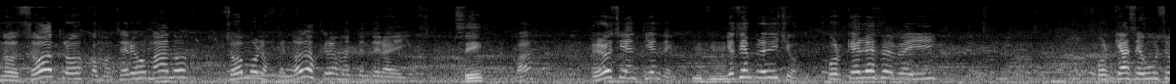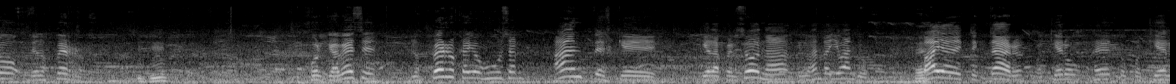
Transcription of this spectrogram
Nosotros como seres humanos somos los que no los queremos entender a ellos. Sí. ¿va? Pero sí entienden. Yo siempre he dicho, ¿por qué el FBI, por qué hace uso de los perros? Porque a veces los perros que ellos usan, antes que, que la persona que los anda llevando ¿Eh? vaya a detectar cualquier objeto, cualquier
